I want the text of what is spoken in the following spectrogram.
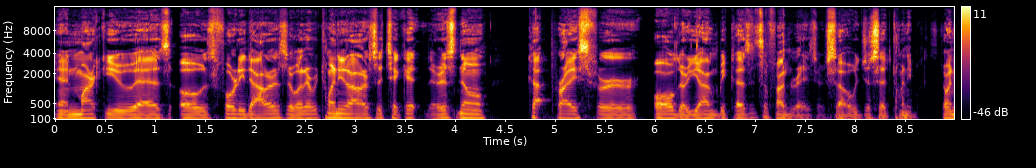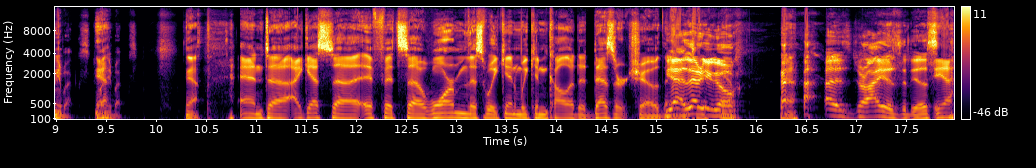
and mark you as owes forty dollars or whatever, twenty dollars a ticket. There is no cut price for old or young because it's a fundraiser. So we just said twenty bucks. Twenty bucks. Twenty Yeah. bucks. Yeah. And uh, I guess uh, if it's uh, warm this weekend, we can call it a desert show. Then. Yeah, there you go. as dry as it is. Yeah,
